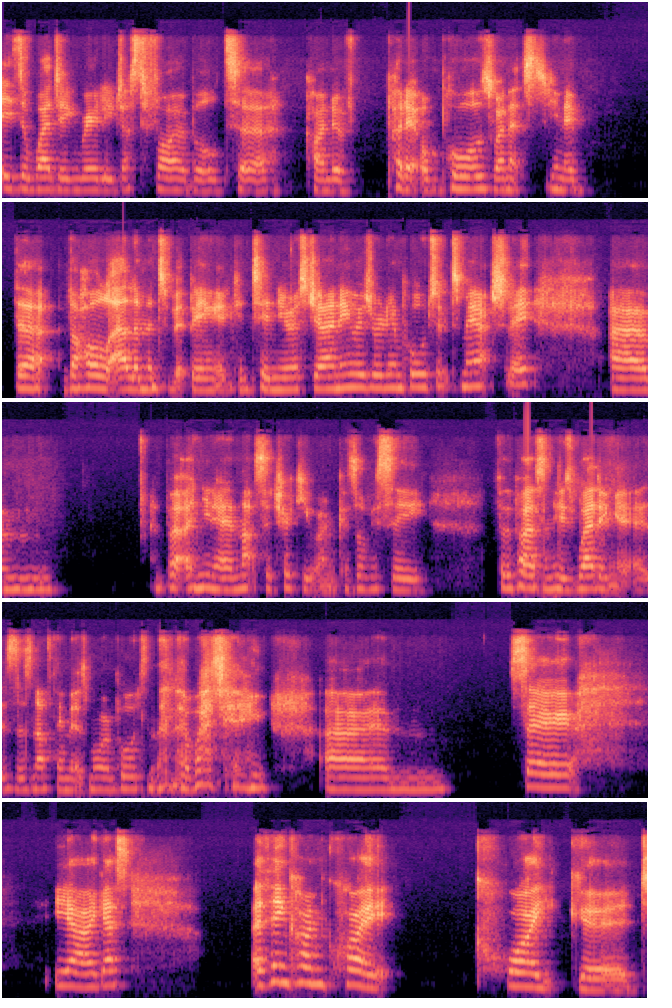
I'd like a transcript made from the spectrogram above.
is a wedding really justifiable to kind of put it on pause when it's you know the the whole element of it being a continuous journey was really important to me actually. Um but and you know and that's a tricky one because obviously for the person whose wedding it is there's nothing that's more important than their wedding. Um so yeah i guess i think i'm quite quite good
